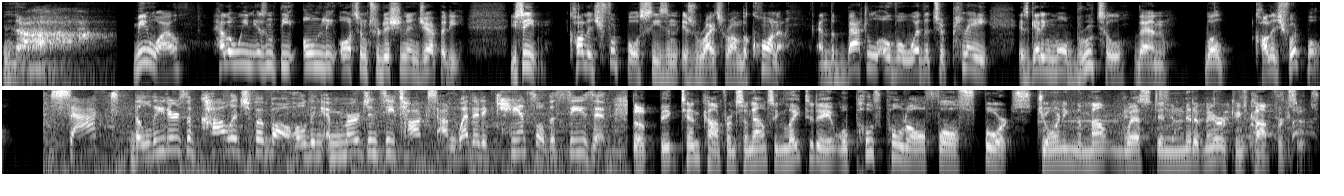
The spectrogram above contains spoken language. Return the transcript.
Nah. Meanwhile, Halloween isn't the only autumn tradition in jeopardy. You see, college football season is right around the corner, and the battle over whether to play is getting more brutal than, well, college football sacked the leaders of college football holding emergency talks on whether to cancel the season. The Big Ten Conference announcing late today it will postpone all fall sports, joining the Mountain West and Mid American conferences.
